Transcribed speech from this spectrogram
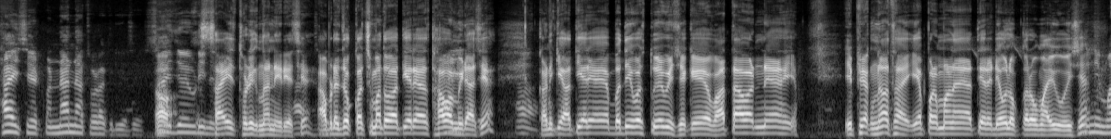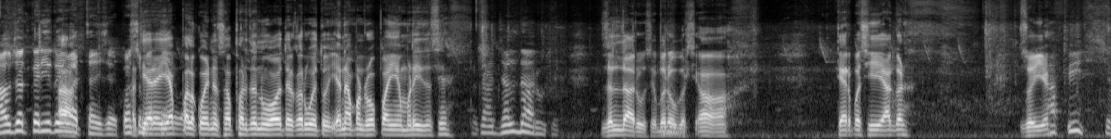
થાય છે પણ નાના થોડાક રહે છે. સાઈઝ થોડીક નાની રહે છે. આપણે જો કચ્છમાં તો અત્યારે થવા મીડ્યા છે. કારણ કે અત્યારે બધી વસ્તુ એવી છે કે વાતાવરણને ઇફેક્ટ ન થાય એ પ્રમાણે અત્યારે ડેવલપ કરવામાં આવ્યું હોય છે. એની માવજત કરીએ તો. એવા જ થાય છે. અત્યારે એપલ કોઈને સફરજનનું વાવેતર કરવું હોય તો એના પણ રોપા અહીંયા મળી જશે. જલદારું જલદારુ છે. જલદારું છે બરોબર છે. હા. ત્યાર પછી આગળ જોઈએ. આ પીચ છે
